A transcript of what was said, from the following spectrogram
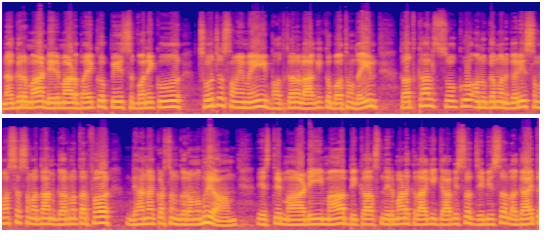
नगरमा निर्माण भएको पेच बनेको छोटो समयमै भत्कन लागेको बताउँदै तत्काल सोको अनुगमन गरी समस्या समाधान गर्नतर्फ ध्यानकर्षण गराउनुभयो। यस्तै माडीमा विकास निर्माणका लागि गाविस जीविस लगायत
